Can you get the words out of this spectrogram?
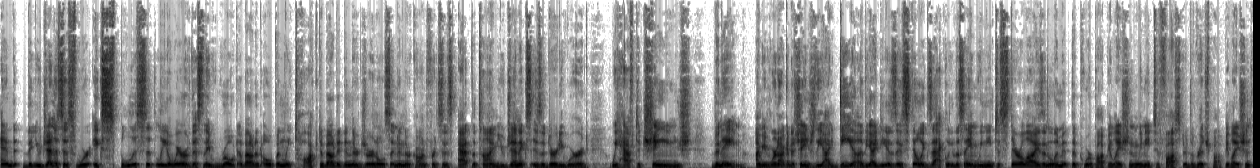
And the eugenicists were explicitly aware of this. They wrote about it openly, talked about it in their journals and in their conferences at the time. Eugenics is a dirty word. We have to change the name. I mean, we're not going to change the idea. The idea is, is still exactly the same. We need to sterilize and limit the poor population. We need to foster the rich population.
